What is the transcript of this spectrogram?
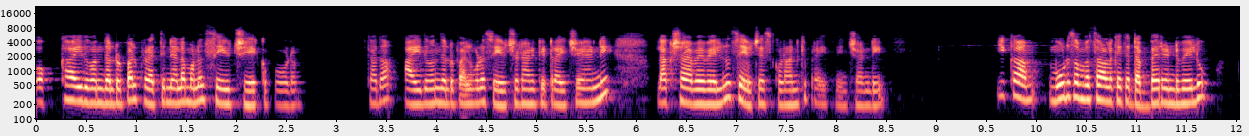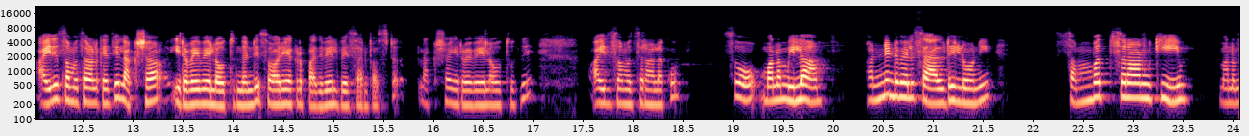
ఒక్క ఐదు వందల రూపాయలు ప్రతి నెల మనం సేవ్ చేయకపోవడం కదా. ఐదు వందల రూపాయలు కూడా సేవ్ చేయడానికి ట్రై చేయండి. లక్ష యాభై వేలను సేవ్ చేసుకోవడానికి ప్రయత్నించండి. ఇక మూడు సంవత్సరాలకైతే డెబ్బై రెండు వేలు ఐదు సంవత్సరాలకైతే లక్ష ఇరవై వేలు అవుతుందండి. సారీ అక్కడ పదివేలు వేశాను ఫస్ట్ లక్ష ఇరవై వేలు అవుతుంది ఐదు సంవత్సరాలకు. సో మనం ఇలా పన్నెండు వేల శాలరీలోని సంవత్సరానికి మనం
